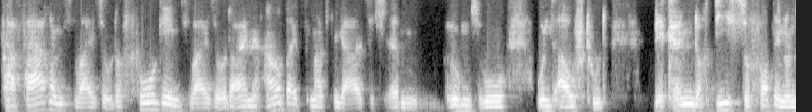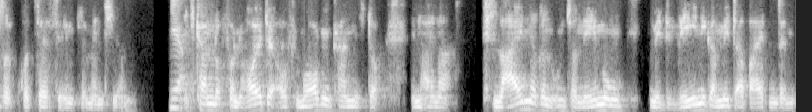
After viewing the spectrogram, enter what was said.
Verfahrensweise oder Vorgehensweise oder eine Arbeitsmaterial sich ähm, irgendwo uns auftut, wir können doch dies sofort in unsere Prozesse implementieren. Ja. Ich kann doch von heute auf morgen kann ich doch in einer kleineren Unternehmung mit weniger Mitarbeitenden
